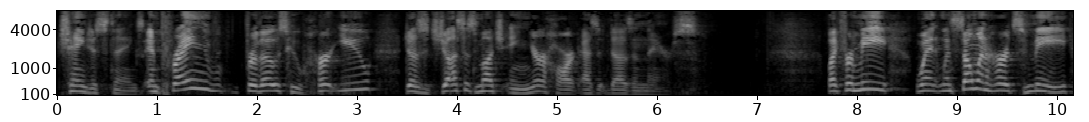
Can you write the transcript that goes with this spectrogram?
changes things. And praying for those who hurt you does just as much in your heart as it does in theirs. Like for me, when, when someone hurts me,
